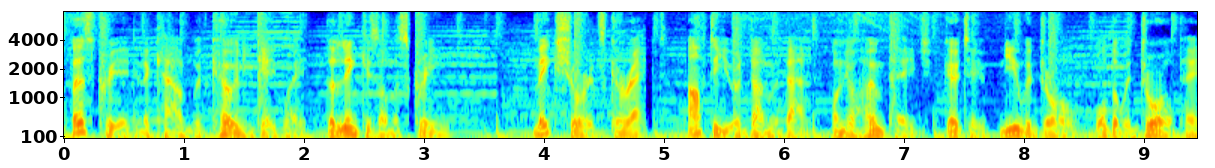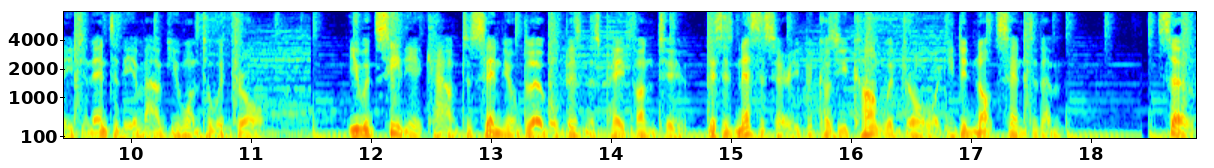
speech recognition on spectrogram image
First create an account with Coinny Gateway, the link is on the screen. Make sure it's correct. After you are done with that, on your homepage, go to New Withdrawal or the withdrawal page and enter the amount you want to withdraw. You would see the account to send your Global Business Pay Fund to. This is necessary because you can't withdraw what you did not send to them. So,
